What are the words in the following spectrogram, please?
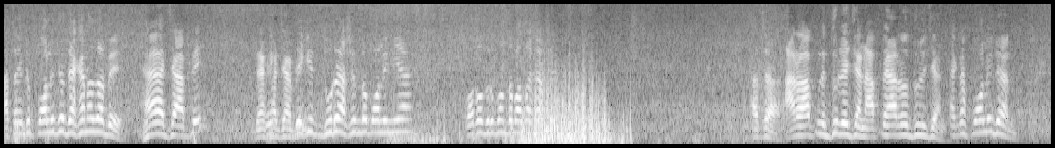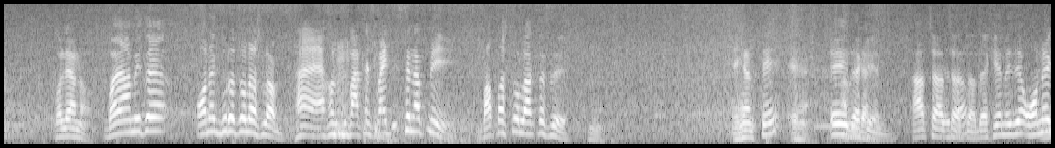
আচ্ছা একটু পলিতে দেখানো যাবে? হ্যাঁ যাবে। দেখা যাবে। দেখি দূরে আসেন তো পলি নিয়ে। কত দূর পর্যন্ত বাতাস আসে? আচ্ছা। আরও আপনি দূরে যান আপনি আরও দূরে যান। একটা পলি দেন। বলে আনো। ভাই আমি তো অনেক দূরে চলে আসলাম। হ্যাঁ এখন কি বাতাস পাইতেছেন আপনি? বাতাস তো লাগতেছে। এখান থেকে হ্যাঁ, এই দেখেন। আচ্ছা আচ্ছা আচ্ছা। দেখেন এই যে অনেক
